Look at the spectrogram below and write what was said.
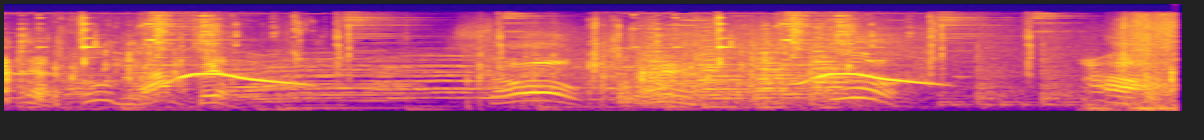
Get that food in my belly. So, damn. Ah.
